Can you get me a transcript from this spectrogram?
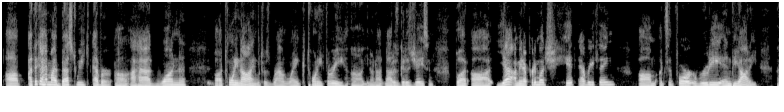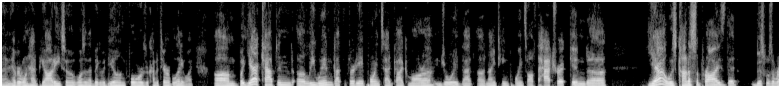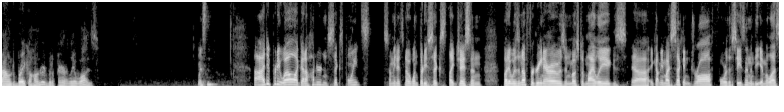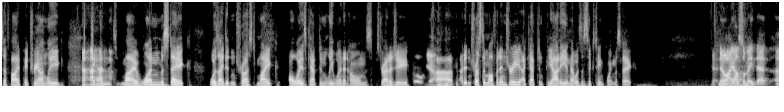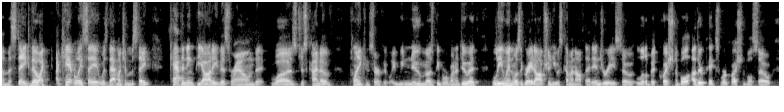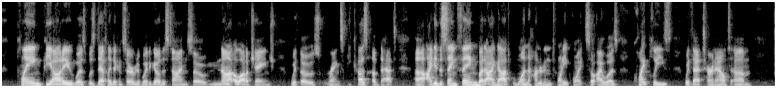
Uh, I think I had my best week ever. Uh, I had one uh, 29, which was round rank 23. Uh, you know, not not as good as Jason, but uh, yeah, I mean, I pretty much hit everything um, except for Rudy and Piatti. And everyone had Piatti, so it wasn't that big of a deal. And forwards were kind of terrible anyway. Um, but yeah, Captain uh, Lee Nguyen got the 38 points. Had Kei Kamara enjoyed that uh, 19 points off the hat trick, and uh, yeah, was kind of surprised that this was around to break 100, but apparently it was. Winston? Uh, I did pretty well. I got 106 points. I mean, it's no 136 like Jason, but it was enough for green arrows in most of my leagues. Uh, it got me my second draw for the season in the MLSFI Patreon League. and my one mistake was I didn't trust Mike, always captain Lee Nguyen at home's strategy. Oh, yeah. uh, I didn't trust him off an injury. I captained Piatti, and that was a 16 point mistake. No, I also made that uh, mistake, though I, I can't really say it was that much of a mistake. Captaining Piatti this round was just kind of playing conservatively. We knew most people were going to do it. Lee Nguyen was a great option. He was coming off that injury, so a little bit questionable. Other picks were questionable, so playing Piatti was was definitely the conservative way to go this time. So not a lot of change with those ranks because of that. Uh, I did the same thing, but I got 120 points, so I was quite pleased with that turnout. Um,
